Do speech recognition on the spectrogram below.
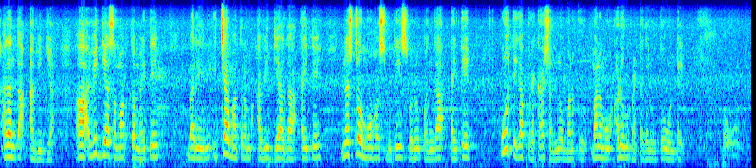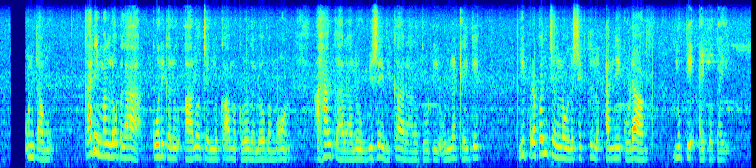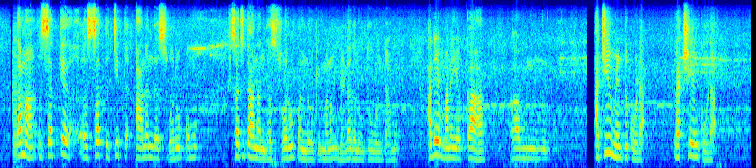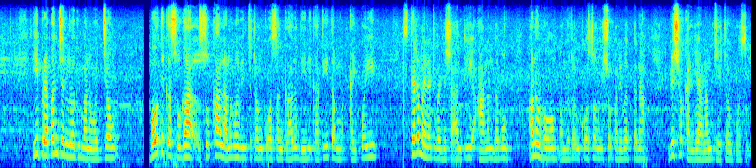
అదంతా అవిద్య. ఆ అవిద్య సమాప్తం అయితే మరి ఇచ్చా మాత్రం అవిద్యగా అయితే నష్టోమోహ స్మృతి స్వరూపంగా అయితే పూర్తిగా ప్రకాశంలో మనకు మనము అడుగు పెట్టగలుగుతూ ఉంటాయి ఉంటాము. కానీ మన లోపల కోరికలు ఆలోచనలు కామ క్రోధ లోభమో అహంకారాలు విషయ వికారాలతోటి ఉన్నట్లయితే ఈ ప్రపంచంలో ఉన్న శక్తులు అన్నీ కూడా ముక్తి అయిపోతాయి. తమ సత్య సత్ చిత్ ఆనంద స్వరూపము సచితానంద స్వరూపంలోకి మనం వెళ్ళగలుగుతూ ఉంటాము. అదే మన యొక్క అచీవ్మెంట్ కూడా లక్ష్యం కూడా. ఈ ప్రపంచంలోకి మనం వచ్చాం. భౌతిక సుఖ సుఖాలు అనుభవించటం కోసం కాదు దీనికి అతీతం అయిపోయి స్థిరమైనటువంటి శాంతి ఆనందము అనుభవం పొందడం కోసం విశ్వ పరివర్తన విశ్వ కళ్యాణం చేయటం కోసం.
